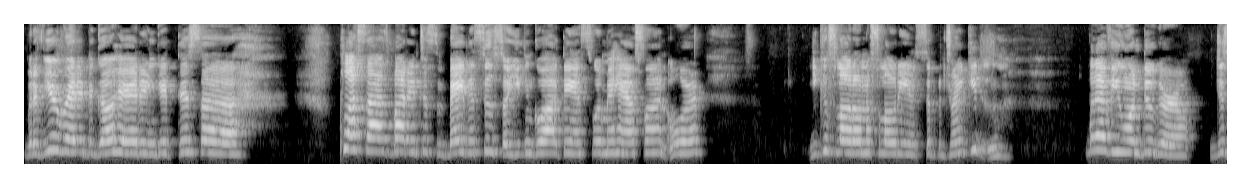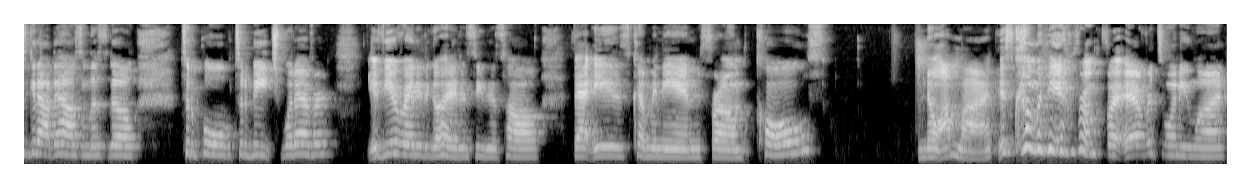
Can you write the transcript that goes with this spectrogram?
But if you're ready to go ahead and get this uh plus size body into some bathing suits so you can go out there and swim and have fun, or you can float on the floaty and sip a drink. You, whatever you want to do, girl. Just get out the house and let's go to the pool, to the beach, whatever. If you're ready to go ahead and see this haul, that is coming in from Kohl's. No, I'm lying. It's coming in from Forever 21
